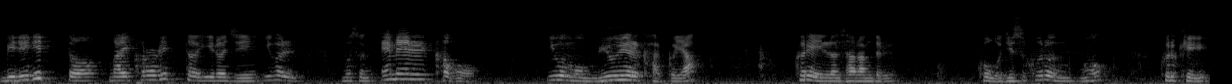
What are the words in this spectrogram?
밀리리터 마이크로리터 이러지 이걸 무슨 ml하고 이건 뭐 mu L 할 거야? 그래 읽는 사람들 그 어디서 그런 어 그렇게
